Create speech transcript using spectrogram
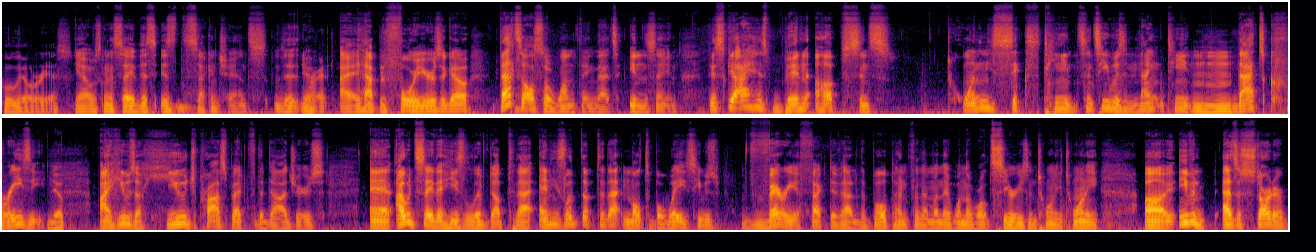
Julio Urias. Yeah, I was gonna say this is the second chance. The, Right. I, it happened four years ago. That's also one thing that's insane. This guy has been up since 2016, since he was 19. That's crazy. Yep. I, he was a huge prospect for the Dodgers, and I would say that he's lived up to that, and he's lived up to that in multiple ways. He was very effective out of the bullpen for them when they won the World Series in 2020. Uh, even as a starter,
